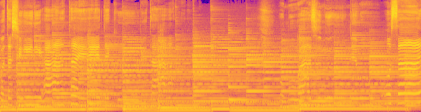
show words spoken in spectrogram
私に与えてく coração.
